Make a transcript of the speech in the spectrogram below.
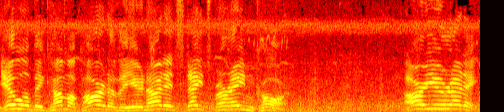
you will become a part of the United States Marine Corps. Are you ready?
